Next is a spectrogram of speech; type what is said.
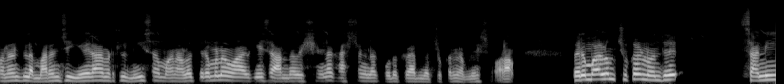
பன்னெண்டுல மறைஞ்சு ஏழாம் இடத்துல நீசமானாலும் திருமண வாழ்க்கை சார்ந்த விஷயங்கள கஷ்டங்களை கொடுக்குறாரு இந்த சுக்கரன் அப்படின்னு சொல்லலாம். பெரும்பாலும் சுக்கரன் வந்து சனி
